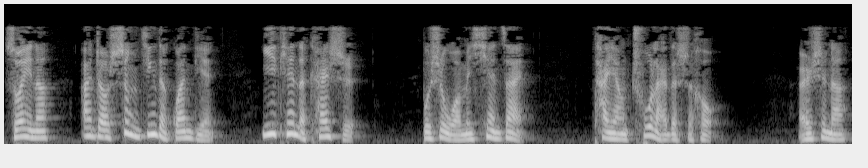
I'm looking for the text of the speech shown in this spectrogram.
所以呢，按照圣经的观点，一天的开始不是我们现在太阳出来的时候，而是呢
